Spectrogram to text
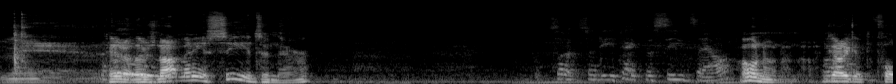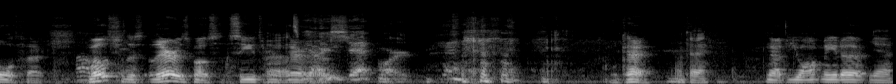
Man. Okay. Now there's not many seeds in there. So, so do you take the seeds out? Oh no no no! You got to get the full effect. Oh, most okay. of this there is most of the seeds right Oh, there. Yeah, eat that part. Okay. Okay. Now, do you want me to? Yeah.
